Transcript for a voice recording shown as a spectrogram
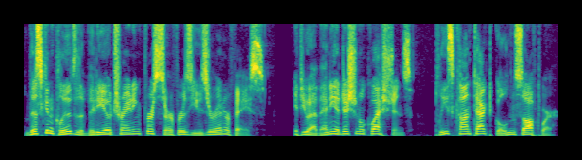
This concludes the video training for Surfer's user interface. If you have any additional questions, please contact Golden Software.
